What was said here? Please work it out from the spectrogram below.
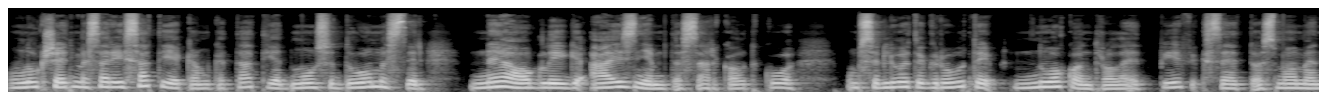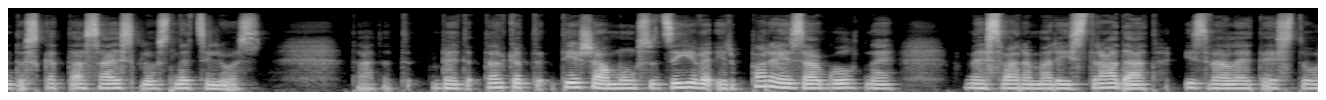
Un lūk, šeit mēs arī satiekam, ka tad, ja mūsu domas ir neauglīgi aizņemtas ar kaut ko, mums ir ļoti grūti nokontrolēt, piefiksēt tos momentus, kad tās aizkļūst neceļos. Tātad, bet tad, kad tiešām mūsu dzīve ir pareizā gultnē, mēs varam arī strādāt, izvēlēties to,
